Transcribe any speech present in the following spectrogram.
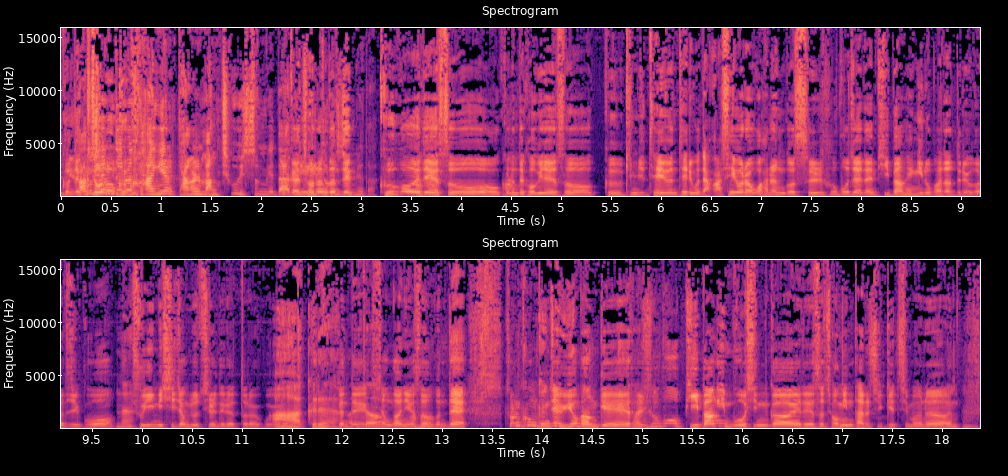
근데 당신들은 그, 당일 당을 망치고 있습니다. 그러니까 그 저는 근데 그거에 대해서 어허. 그런데 어. 거기에 대해서 그 김진태 의원 데리고 나가세요라고 하는 것을 후보자에 대한 비방 행위로 받아들여 가지고 네. 주임이 시정 조치를 내렸더라고요. 아 그래요. 근데 시정관위에서 근데 저는 그건 굉장히 위험한 게 사실 후보 비방이 무엇인가에 대해서 정의는 다를 수 있겠지만은. 음.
